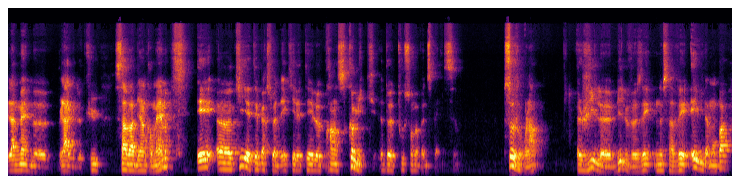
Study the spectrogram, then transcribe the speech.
la même euh, blague de cul, ça va bien quand même, et euh, qui était persuadé qu'il était le prince comique de tout son open space. Ce jour-là, Gilles Bilvezé ne savait évidemment pas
